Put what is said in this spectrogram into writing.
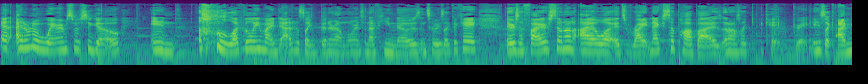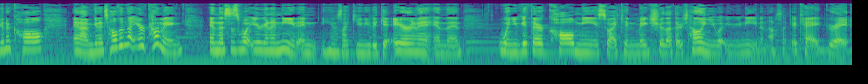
and I don't know where I'm supposed to go. And luckily, my dad has like been around Lawrence enough; he knows, and so he's like, "Okay, there's a Firestone on Iowa. It's right next to Popeyes." And I was like, "Okay, great." He's like, "I'm gonna call, and I'm gonna tell them that you're coming, and this is what you're gonna need." And he was like, "You need to get air in it, and then." When you get there, call me so I can make sure that they're telling you what you need. And I was like, okay, great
